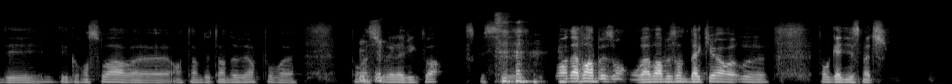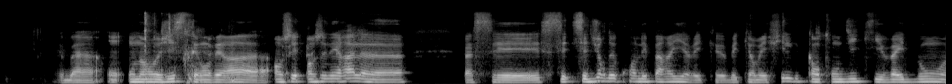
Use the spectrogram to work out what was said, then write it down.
des, grands soirs en termes de turnover pour, pour assurer la victoire. Parce que on va en avoir besoin. On va avoir besoin de backers euh, pour gagner ce match. Eh ben, on, enregistre et on verra. En, général, euh, c'est dur de prendre les pareils avec euh, Baker Mayfield. Quand on dit qu'il va être bon,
